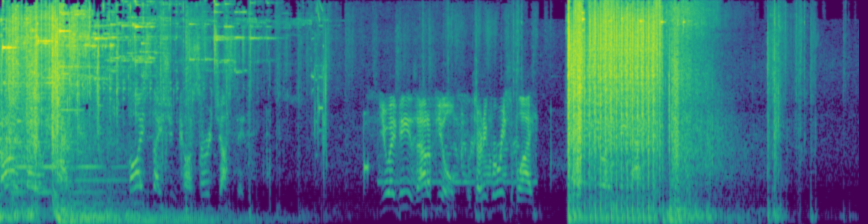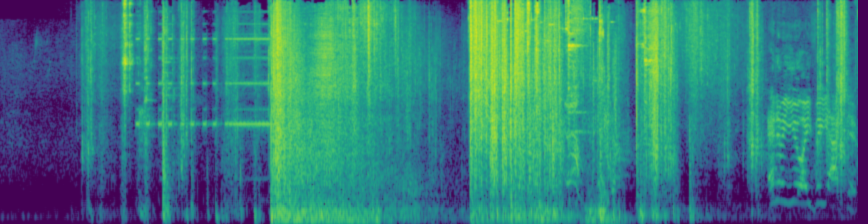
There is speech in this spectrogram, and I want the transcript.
Fire sale inactive. Buy station costs are adjusted. UAV is out of fuel. Returning for resupply. Enemy UAV active. Enemy UAV active.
